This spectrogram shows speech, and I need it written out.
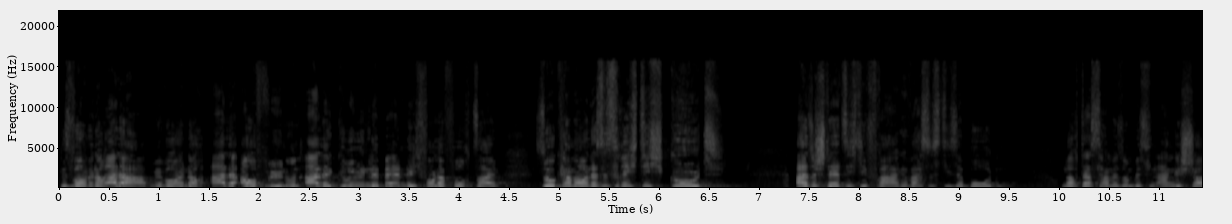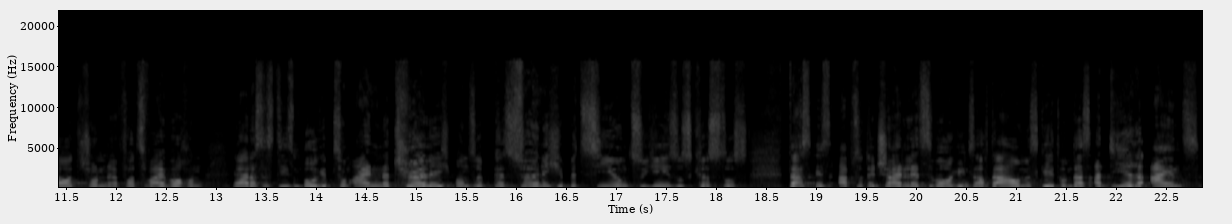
Das wollen wir doch alle haben. Wir wollen doch alle aufblühen und alle grün, lebendig, voller Frucht sein. So, come on, das ist richtig gut. Also stellt sich die Frage, was ist dieser Boden? Und auch das haben wir so ein bisschen angeschaut, schon äh, vor zwei Wochen, ja, dass es diesen Boden gibt. Zum einen natürlich unsere persönliche Beziehung zu Jesus Christus. Das ist absolut entscheidend. Letzte Woche ging es auch darum, es geht um das Addiere 1,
